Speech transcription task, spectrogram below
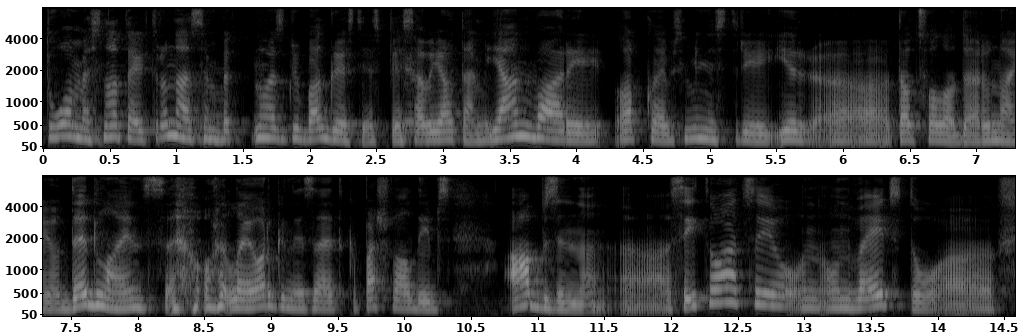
to mēs noteikti runāsim, bet nu, es gribu atgriezties pie sava jautājuma. Janvārī Labklājības ministrijai ir tautas valodā runājot deadlines, lai organizētu, ka pašvaldības apzina uh, situāciju un, un veids to, uh,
